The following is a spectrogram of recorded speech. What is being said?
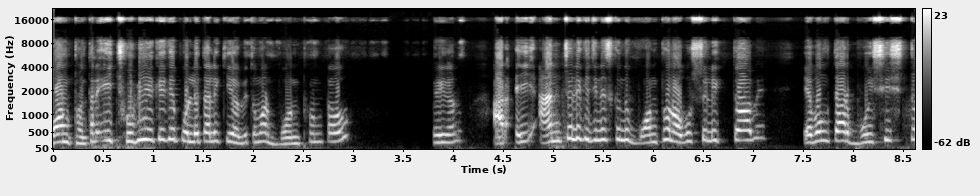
বন্ঠন তাহলে এই ছবি এঁকে এঁকে পড়লে তাহলে কি হবে? তোমার বন্ঠনটাও হয়ে গেল। আর এই আঞ্চলিক জিনিস কিন্তু বন্ঠন অবশ্যই লিখতে হবে এবং তার বৈশিষ্ট্য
